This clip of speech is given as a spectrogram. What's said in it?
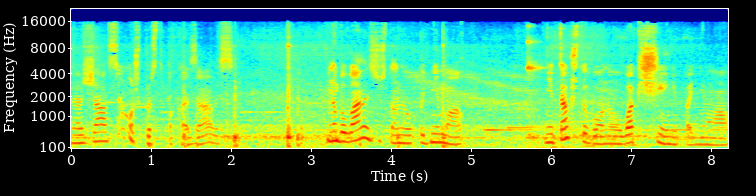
разжался, а может, просто показалось. Но бывало, что он его поднимал. Не так, чтобы он его вообще не поднимал.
